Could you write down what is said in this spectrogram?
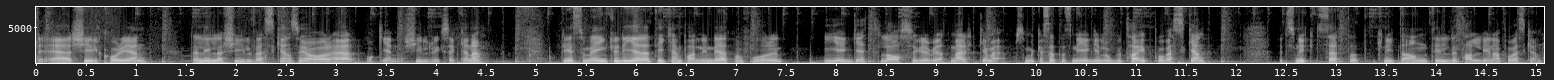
Det är kylkorgen, den lilla kylväskan som jag har här och en av kylryggsäckarna. Det som är inkluderat i kampanjen är att man får ett eget lasergraverat märke med som man kan sätta sin egen logotyp på väskan. Ett snyggt sätt att knyta an till detaljerna på väskan.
